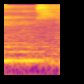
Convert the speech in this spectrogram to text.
Abrams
